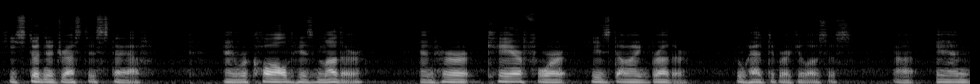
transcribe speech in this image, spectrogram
he stood and addressed his staff and recalled his mother and her care for his dying brother who had tuberculosis. Uh, and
